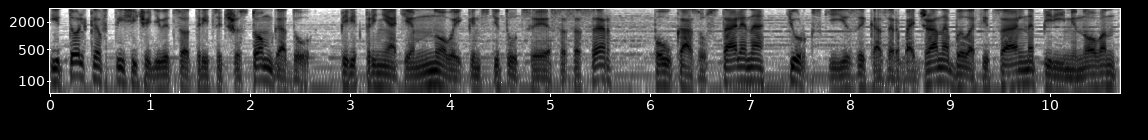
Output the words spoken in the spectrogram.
И только в 1936 году, перед принятием новой Конституции СССР, по указу Сталина тюркский язык Азербайджана был официально переименован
